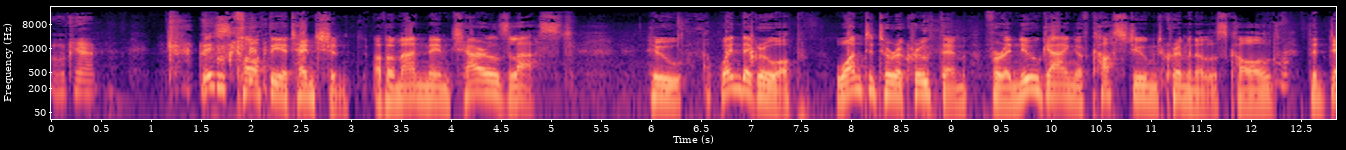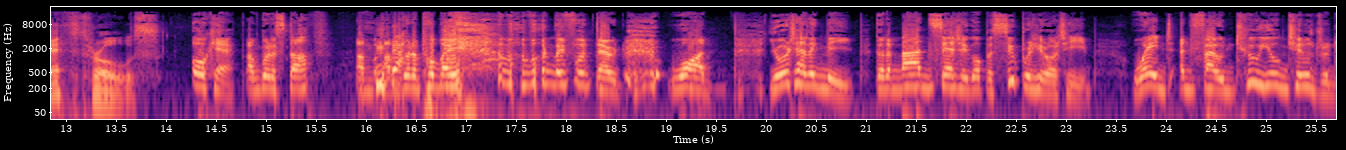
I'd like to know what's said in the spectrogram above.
Okay. This caught the attention of a man named Charles Last, who, when they grew up, wanted to recruit them for a new gang of costumed criminals called the Death Throws. Okay, I'm gonna stop. I'm, I'm gonna put my put my foot down. One, you're telling me that a man setting up a superhero team went and found two young children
